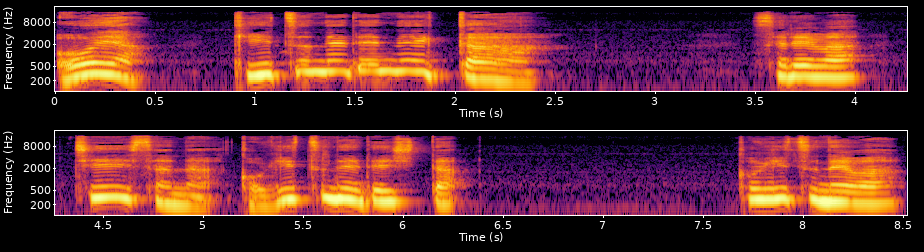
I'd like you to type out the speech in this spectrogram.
う。おや狐でねえか。それは小さな小狐でした。小狐は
